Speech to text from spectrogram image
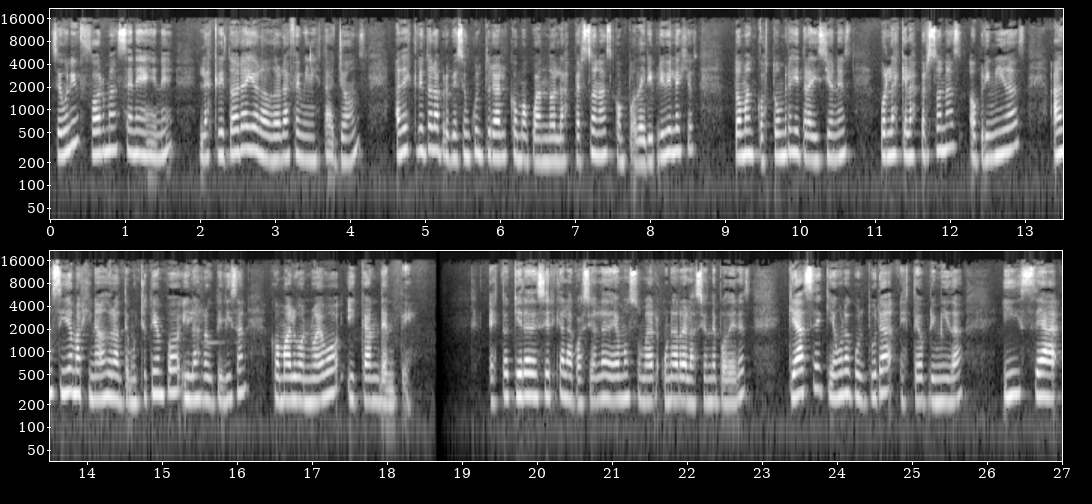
Según informa CNN, la escritora y oradora feminista Jones ha descrito la apropiación cultural como cuando las personas con poder y privilegios toman costumbres y tradiciones por las que las personas oprimidas han sido marginadas durante mucho tiempo y las reutilizan como algo nuevo y candente. Esto quiere decir que a la ecuación le debemos sumar una relación de poderes que hace que una cultura esté oprimida y sea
